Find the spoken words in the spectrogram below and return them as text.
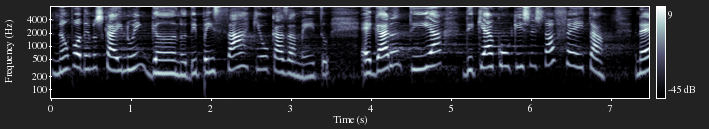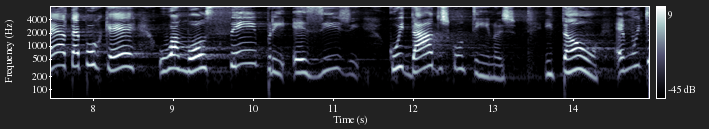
não podemos cair no engano de pensar que o casamento é garantia de que a conquista está feita, né? Até porque o amor sempre exige cuidados contínuos. Então, é muito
